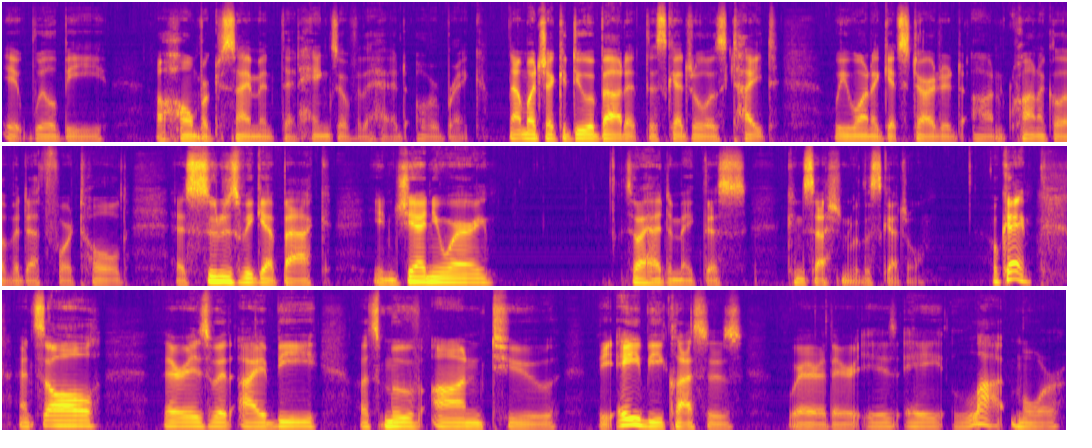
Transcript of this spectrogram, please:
it will be a homework assignment that hangs over the head over break. Not much I could do about it. The schedule is tight. We want to get started on Chronicle of a Death Foretold as soon as we get back in January. So I had to make this concession with the schedule. Okay, that's all there is with IB. Let's move on to the AB classes where there is a lot more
